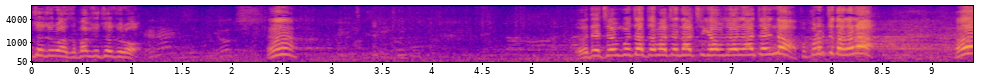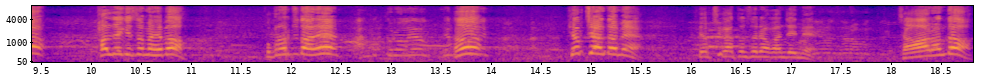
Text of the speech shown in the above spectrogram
쳐주러 와서 박수 쳐주러. 어? 어디 정권 잡자마자 날치기 하고 앉아있나? 부끄럽지도 않아? 어? 할 얘기 있으면 해봐. 부끄럽지도 않아? 안 부끄러워요? 어? 협치한다며? 협치 같은 소리 하고 앉아있네. 잘한다.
